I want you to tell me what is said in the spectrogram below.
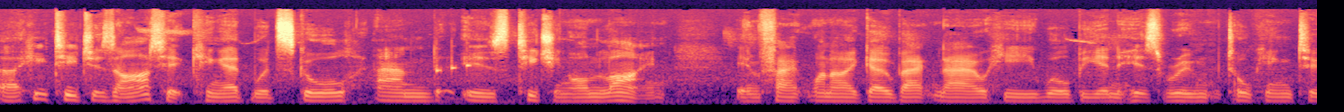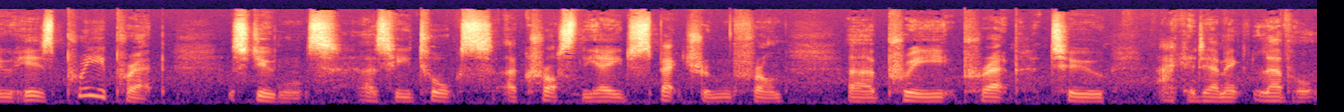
Uh, he teaches art at King Edward School and is teaching online. In fact, when I go back now, he will be in his room talking to his pre-prep students as he talks across the age spectrum from uh, pre-prep to academic level.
